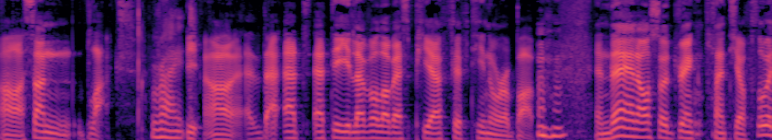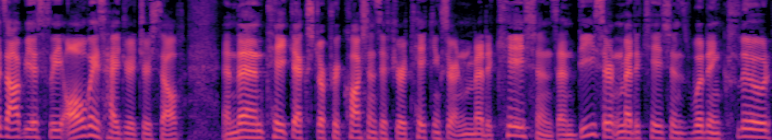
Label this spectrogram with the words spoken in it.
uh, sun blocks. Right. Be- uh, at- at, at the level of SPF 15 or above. And then also drink plenty of fluids, obviously. Always hydrate yourself. And then take extra precautions if you're taking certain medications. And these certain medications would include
